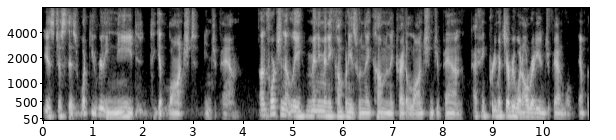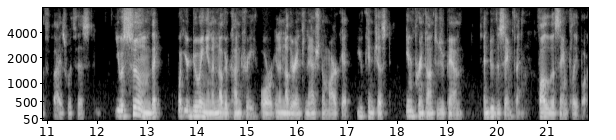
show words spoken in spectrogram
is just this what do you really need to get launched in Japan? Unfortunately, many, many companies, when they come and they try to launch in Japan, I think pretty much everyone already in Japan will empathize with this. You assume that what you're doing in another country or in another international market, you can just imprint onto Japan and do the same thing, follow the same playbook.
